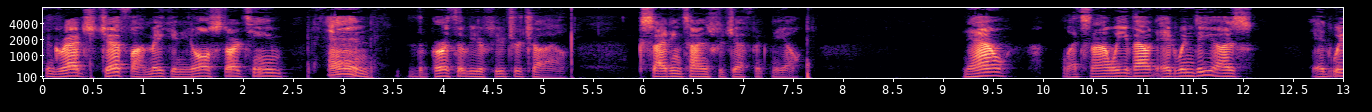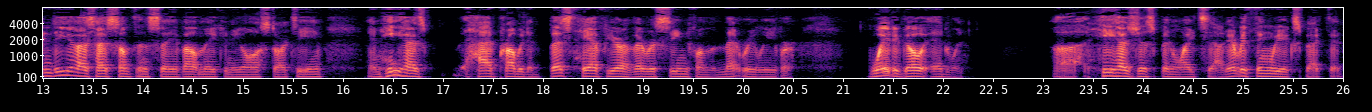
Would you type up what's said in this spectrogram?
Congrats, Jeff, on making the All Star team and the birth of your future child. Exciting times for Jeff McNeil. Now, let's not leave out Edwin Diaz. Edwin Diaz has something to say about making the All Star team, and he has had probably the best half year I've ever seen from a Met reliever. Way to go, Edwin. Uh, he has just been lights out. Everything we expected.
